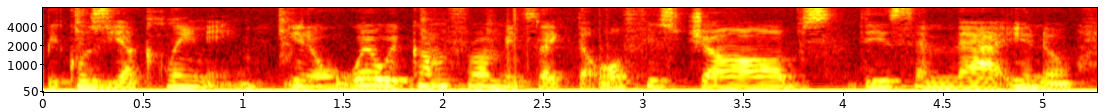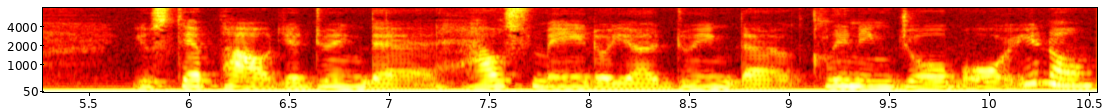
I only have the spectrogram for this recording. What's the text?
because you're cleaning. You know, where we come from, it's like the office jobs, this and that. You know, you step out, you're doing the housemaid or you're doing the cleaning job or you know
